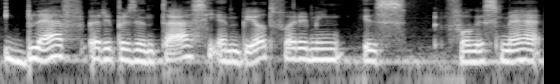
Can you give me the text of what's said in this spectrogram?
Ik blijf... Representatie en beeldvorming is volgens mij...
